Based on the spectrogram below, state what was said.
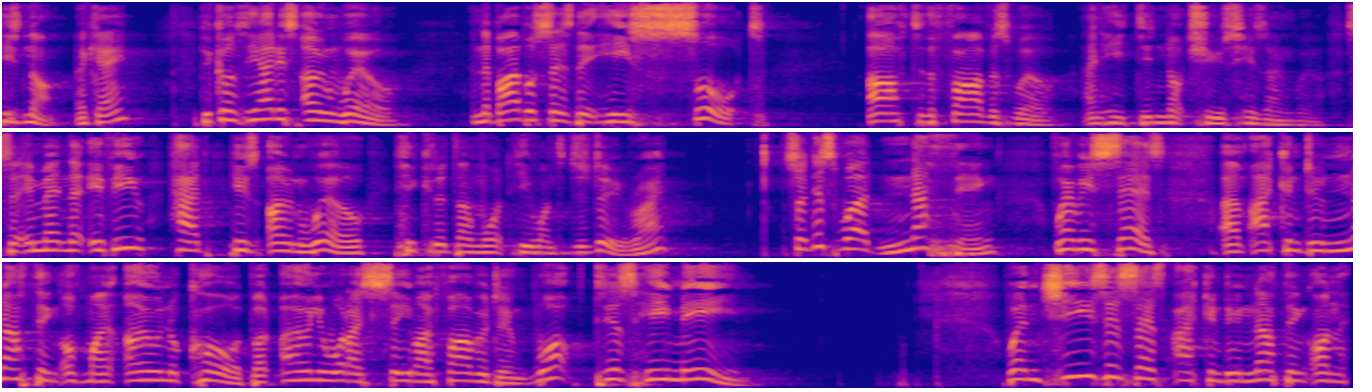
He's not, okay? Because he had his own will. And the Bible says that he sought after the Father's will and he did not choose his own will. So it meant that if he had his own will, he could have done what he wanted to do, right? So this word nothing where he says, um, I can do nothing of my own accord, but only what I see my Father doing. What does he mean? When Jesus says, I can do nothing on,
